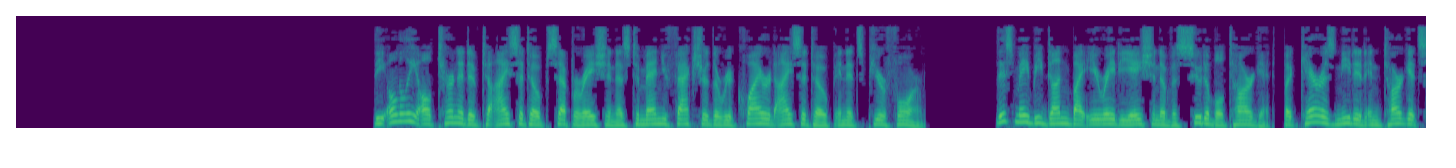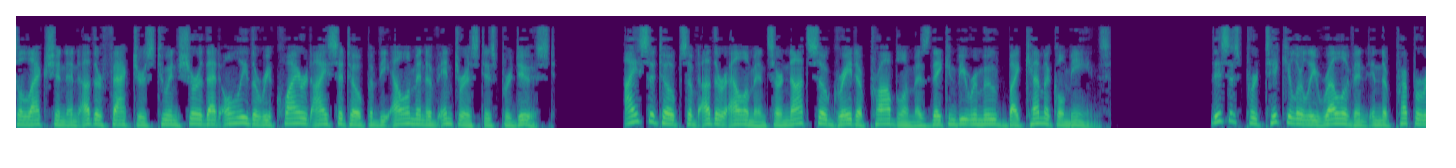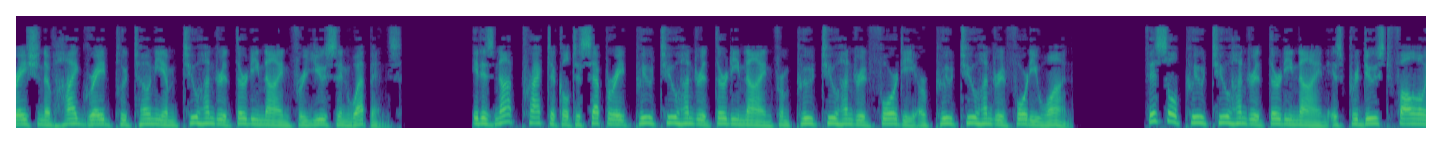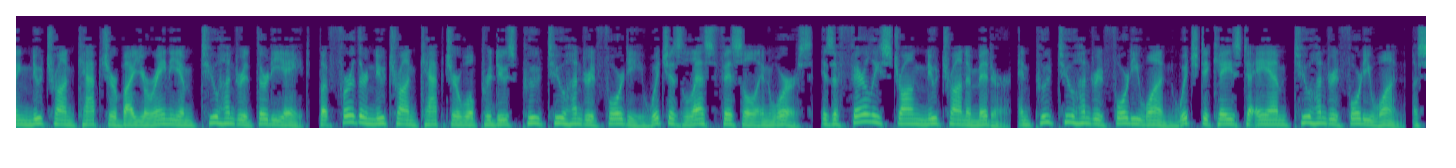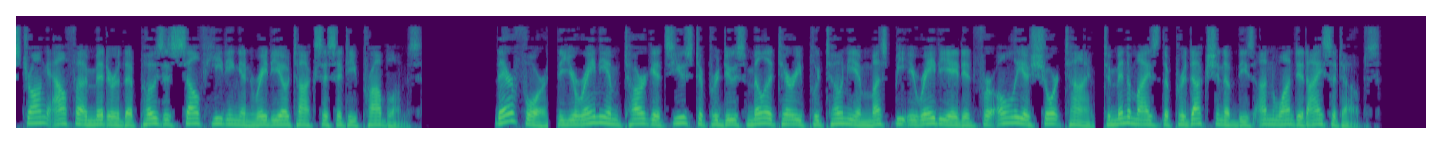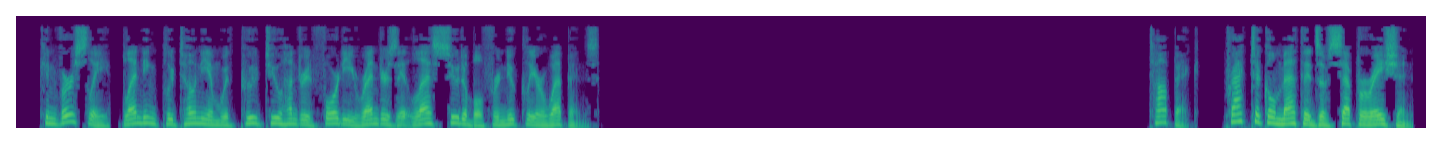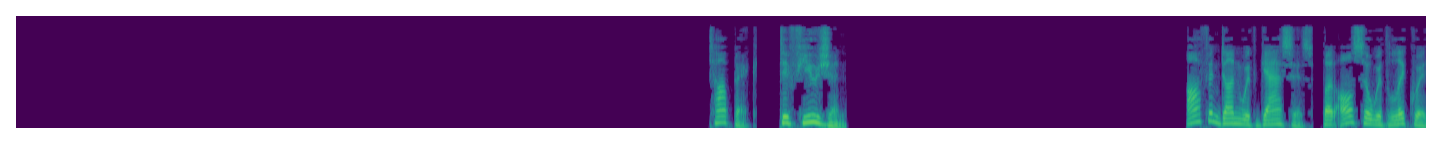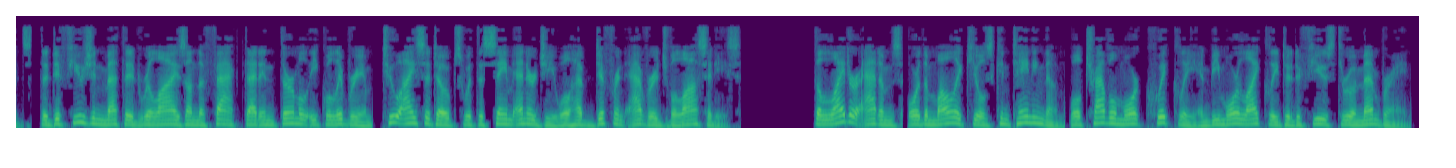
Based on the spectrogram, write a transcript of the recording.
The only alternative to isotope separation is to manufacture the required isotope in its pure form. This may be done by irradiation of a suitable target, but care is needed in target selection and other factors to ensure that only the required isotope of the element of interest is produced. Isotopes of other elements are not so great a problem as they can be removed by chemical means. This is particularly relevant in the preparation of high-grade plutonium-239 for use in weapons. It is not practical to separate Pu-239 from Pu-240 or Pu-241. Fissile Pu-239 is produced following neutron capture by uranium-238, but further neutron capture will produce Pu-240 which is less fissile and worse, is a fairly strong neutron emitter, and Pu-241 which decays to Am-241, a strong alpha emitter that poses self-heating and radiotoxicity problems. Therefore, the uranium targets used to produce military plutonium must be irradiated for only a short time, to minimize the production of these unwanted isotopes. Conversely, blending plutonium with Pu-240 renders it less suitable for nuclear weapons. Practical methods of separation Diffusion Often done with gases, but also with liquids, the diffusion method relies on the fact that in thermal equilibrium, two isotopes with the same energy will have different average velocities. The lighter atoms or the molecules containing them will travel more quickly and be more likely to diffuse through a membrane.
